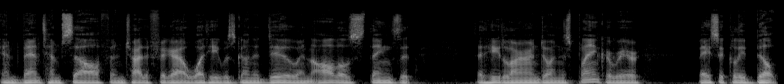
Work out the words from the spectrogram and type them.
invent himself and try to figure out what he was going to do, and all those things that that he learned during his playing career basically built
